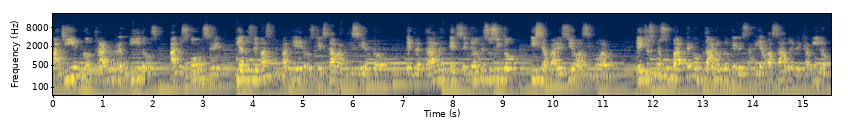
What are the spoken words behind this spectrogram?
Allí encontraron reunidos a los once y a los demás compañeros que estaban diciendo, en verdad el Señor resucitó y se apareció a Simón. Ellos por su parte contaron lo que les había pasado en el camino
